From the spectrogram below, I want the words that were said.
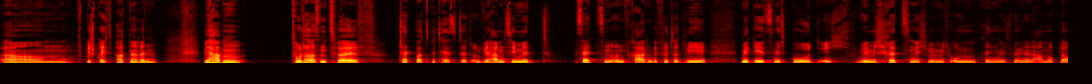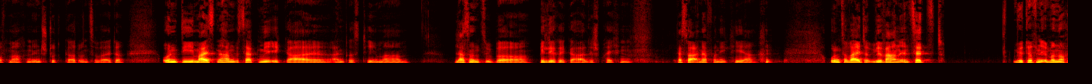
ähm, Gesprächspartnerin. Wir haben 2012 Chatbots getestet und wir haben sie mit Sätzen und Fragen gefüttert wie mir geht's nicht gut, ich will mich ritzen, ich will mich umbringen, ich will einen Amoklauf machen in Stuttgart und so weiter. Und die meisten haben gesagt, mir egal, anderes Thema, lass uns über Billigregale sprechen. Das war einer von Ikea. Und so weiter. Wir waren entsetzt. Wir dürfen immer noch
